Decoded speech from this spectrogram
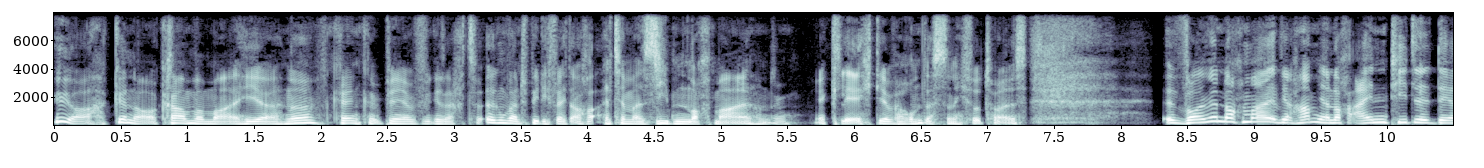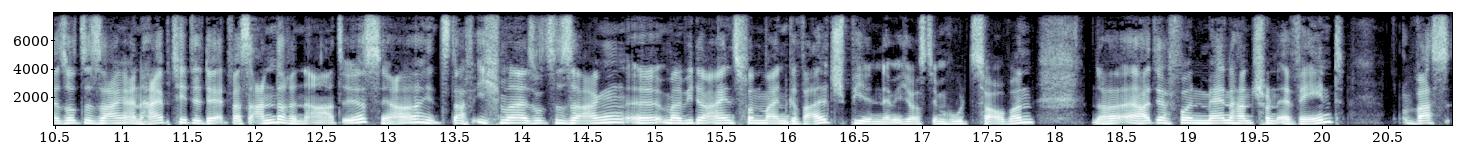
Ja, genau, kramen wir mal hier. Ne? Wie gesagt, irgendwann spiele ich vielleicht auch Ultima 7 nochmal und dann erkläre ich dir, warum das nicht so toll ist. Äh, wollen wir nochmal, wir haben ja noch einen Titel, der sozusagen ein Halbtitel der etwas anderen Art ist. Ja, jetzt darf ich mal sozusagen äh, mal wieder eins von meinen Gewaltspielen, nämlich aus dem Hut zaubern. Er hat ja vorhin Manhunt schon erwähnt. Was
